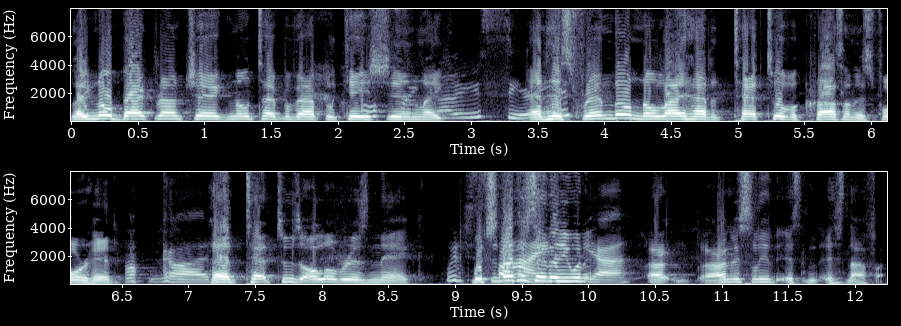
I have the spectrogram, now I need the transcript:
Like no background check, no type of application, oh like. God, are you serious? And his friend though, no lie, had a tattoo of a cross on his forehead. oh god, had tattoos all over his neck. Which is Which is not to say that he wouldn't. yeah. Uh, honestly, it's it's not fine.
